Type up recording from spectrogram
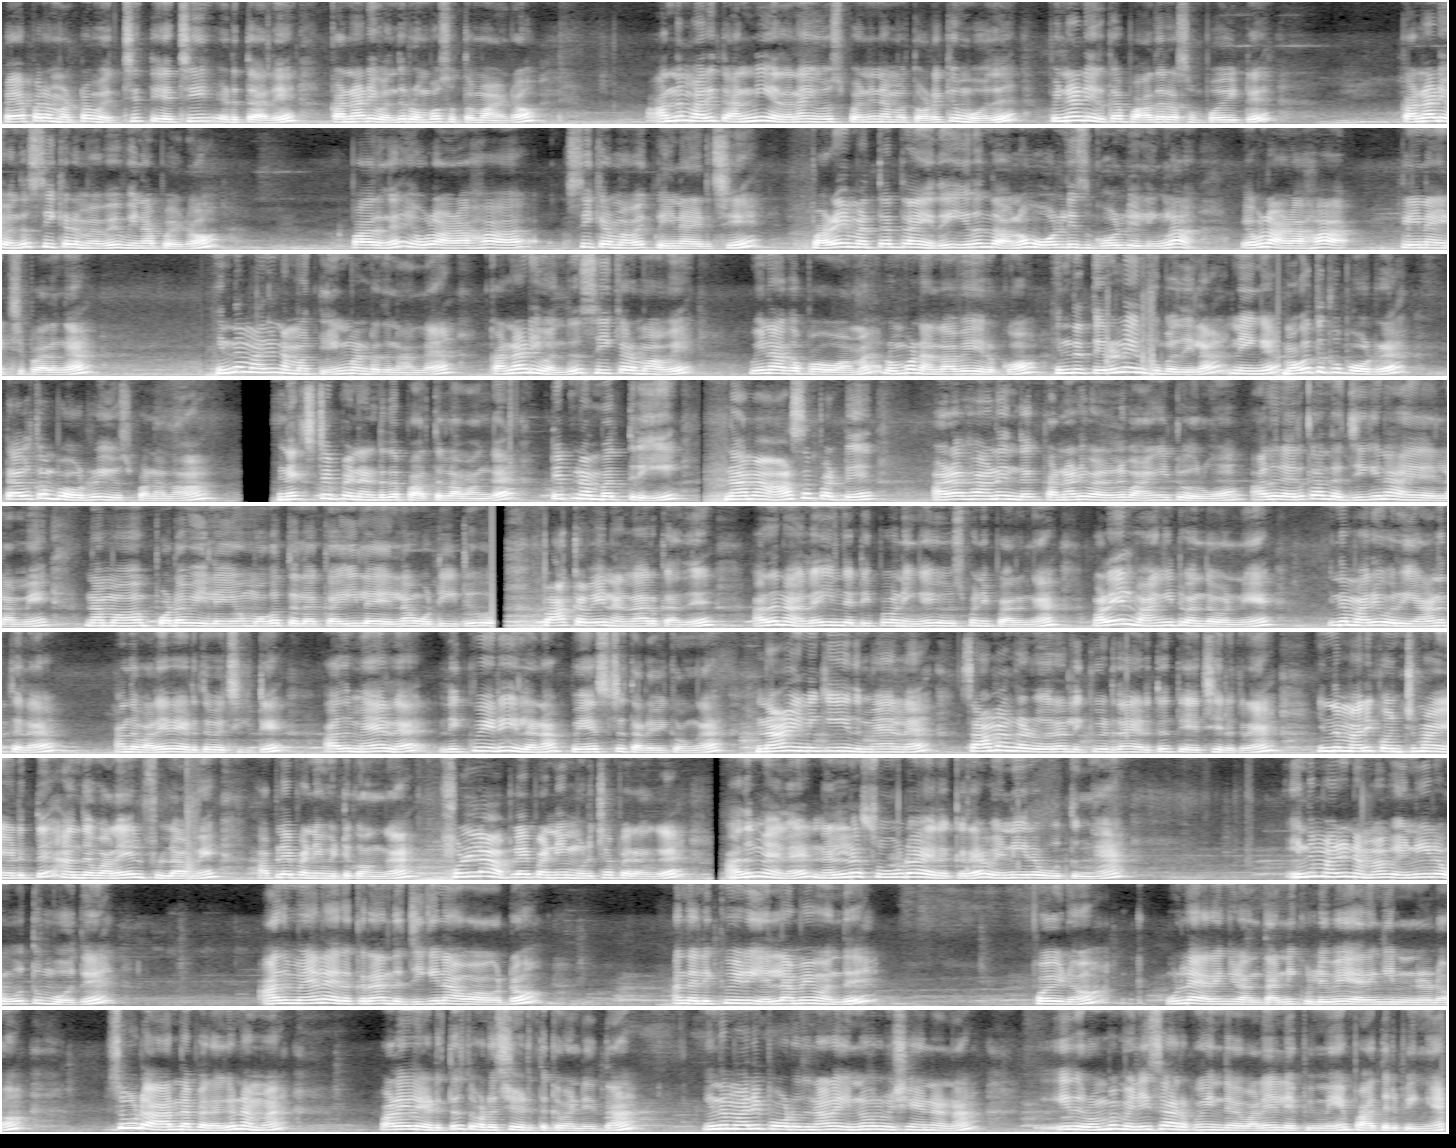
பேப்பரை மட்டும் வச்சு தேய்ச்சி எடுத்தாலே கண்ணாடி வந்து ரொம்ப சுத்தமாகிடும் அந்த மாதிரி தண்ணி எதனா யூஸ் பண்ணி நம்ம துடைக்கும் போது பின்னாடி இருக்க பாதரசம் போயிட்டு கண்ணாடி வந்து சீக்கிரமாகவே வீணாக போயிடும். பாருங்கள் எவ்வளோ அழகாக சீக்கிரமாகவே க்ளீன் ஆகிடுச்சி பழைய மெத்தட் தான் இது. இருந்தாலும் ஓல்ட் இஸ் கோல்டு இல்லைங்களா? எவ்வளோ அழகாக க்ளீன் ஆகிடுச்சி பாருங்கள் இந்த மாதிரி நம்ம க்ளீன் பண்ணுறதுனால கண்ணாடி வந்து சீக்கிரமாகவே வீணாக போகாமல் ரொம்ப நல்லாவே இருக்கும். இந்த திருநீருக்கு பதிலாக நீங்கள் முகத்துக்கு போடுற டல்கம் பவுடரை யூஸ் பண்ணலாம். நெக்ஸ்ட் டிப் என்னன்றதை பார்த்துலாம் வாங்க. டிப் நம்பர் த்ரீ நாம் ஆசைப்பட்டு அழகான இந்த கண்ணாடி வளையல் வாங்கிட்டு வருவோம். அதில் இருக்க அந்த ஜிகினா எல்லாமே நம்ம புடவையிலையும் முகத்தில் கையில் எல்லாம் ஒட்டிக்கிட்டு பார்க்கவே நல்லா இருக்காது. அதனால் இந்த டிப்பை நீங்கள் யூஸ் பண்ணி பாருங்கள் வளையல் வாங்கிட்டு வந்த உடனே இந்த மாதிரி ஒரு யானத்தில் அந்த வளையலை எடுத்து வச்சுக்கிட்டு அது மேலே லிக்விடு இல்லைனா பேஸ்ட்டு தடவிக்கோங்க. நான் இன்றைக்கி இது மேலே சாமான் கழுவுற லிக்விட் தான் எடுத்து தேய்ச்சிருக்கிறேன். இந்த மாதிரி கொஞ்சமாக எடுத்து அந்த வளையல் ஃபுல்லாகவே அப்ளை பண்ணி விட்டுக்கோங்க. ஃபுல்லாக அப்ளை பண்ணி முடித்த பிறகு அது மேலே நல்ல சூடாக இருக்கிற வெந்நீரை ஊற்றுங்க இந்த மாதிரி நம்ம வெந்நீரை ஊற்றும்போது அது மேலே இருக்கிற அந்த ஜிகினாவாகட்டும் அந்த லிக்விடு எல்லாமே வந்து போயிடும். உள்ளே இறங்கிடும். அந்த தண்ணிக்குள்ளேயே இறங்கி நின்றுடும். சூடு ஆறின பிறகு நம்ம வளையல் எடுத்து தொடச்சி எடுத்துக்க வேண்டியது தான் இந்த மாதிரி போடுறதுனால இன்னொரு விஷயம் என்னென்னா இது ரொம்ப மெலிசாக இருக்கும் இந்த வளையல் எப்பயுமே பார்த்துருப்பீங்க.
